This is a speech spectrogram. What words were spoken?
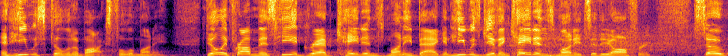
and he was filling a box full of money. The only problem is he had grabbed Caden's money bag, and he was giving Caden's money to the offering. So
